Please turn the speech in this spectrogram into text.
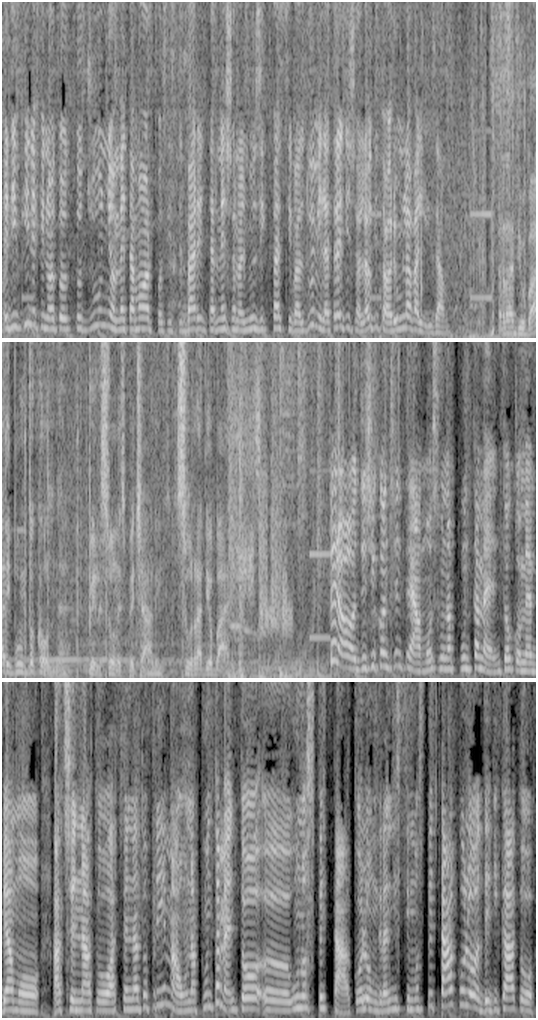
ed infine fino al 8 giugno Metamorphosis Bar International Music Festival 2013 all'Auditorium La Valisa Radiobari.com Persone speciali su Radio Bari però oggi ci concentriamo su un appuntamento, come abbiamo accennato, accennato prima, un appuntamento, eh, uno spettacolo, un grandissimo spettacolo dedicato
